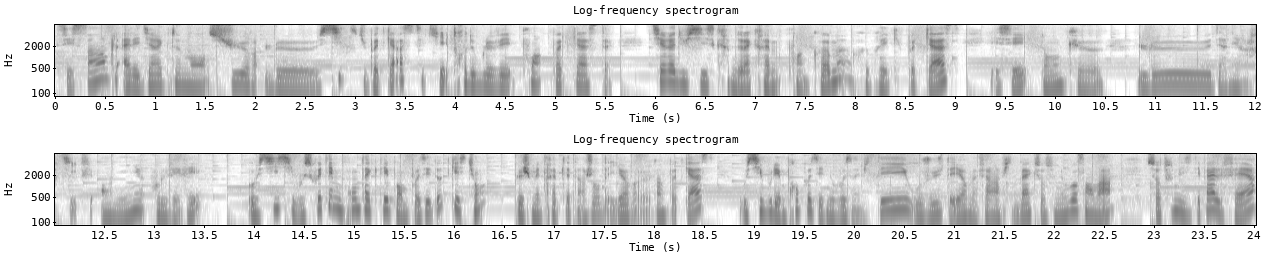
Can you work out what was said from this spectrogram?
c'est simple, allez directement sur le site du podcast qui est www.podcast-du6 crème de la crème.com, rubrique podcast, et c'est donc euh, le dernier article en ligne, vous le verrez. Aussi, si vous souhaitez me contacter pour me poser d'autres questions, que je mettrai peut-être un jour d'ailleurs euh, dans le podcast, ou si vous voulez me proposer de nouveaux invités, ou juste d'ailleurs me faire un feedback sur ce nouveau format, surtout n'hésitez pas à le faire.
